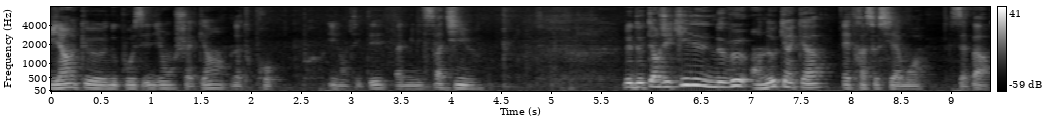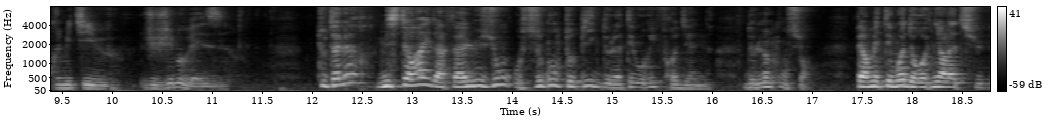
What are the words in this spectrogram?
Bien que nous possédions chacun notre propre identité administrative. Le docteur Jekyll ne veut en aucun cas être associé à moi. Sa part primitive, jugée mauvaise. Tout à l'heure, Mr. Hyde a fait allusion au second topic de la théorie freudienne, de l'inconscient. Permettez-moi de revenir là-dessus.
